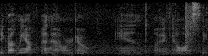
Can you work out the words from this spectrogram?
They got me up an hour ago, and I didn't get a lot of sleep.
